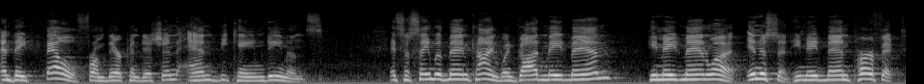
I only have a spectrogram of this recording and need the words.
And they fell from their condition and became demons. It's the same with mankind. When God made man, he made man what? Innocent. He made man perfect.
